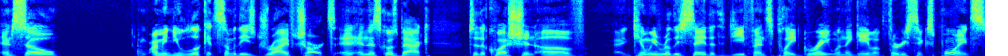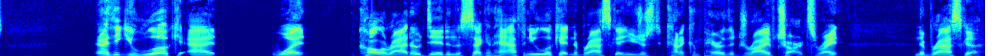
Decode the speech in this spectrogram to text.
And so, I mean, you look at some of these drive charts, and, and this goes back to the question of can we really say that the defense played great when they gave up 36 points? And I think you look at what Colorado did in the second half, and you look at Nebraska, and you just kind of compare the drive charts, right? Nebraska,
